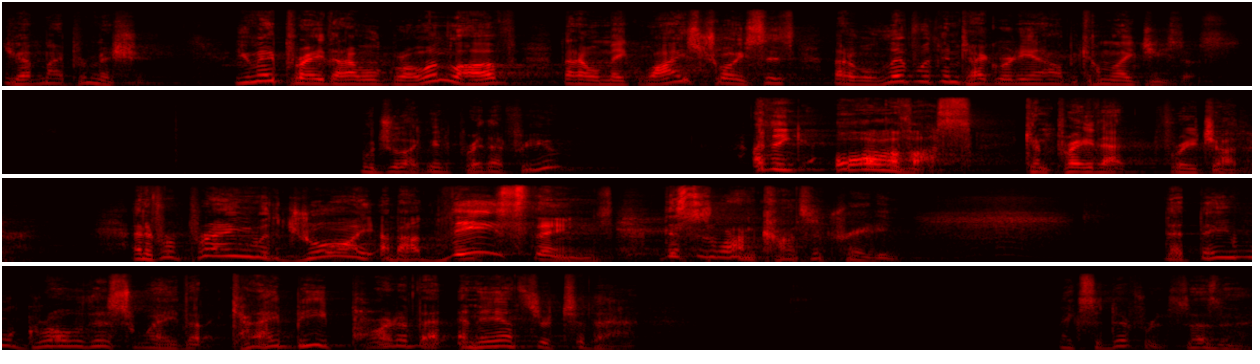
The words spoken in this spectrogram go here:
You have my permission. You may pray that I will grow in love, that I will make wise choices, that I will live with integrity, and I'll become like Jesus. Would you like me to pray that for you? I think all of us can pray that for each other. And if we're praying with joy about these things, this is what I'm concentrating. That they will grow this way. That can I be part of that? An answer to that. Makes a difference, doesn't it?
